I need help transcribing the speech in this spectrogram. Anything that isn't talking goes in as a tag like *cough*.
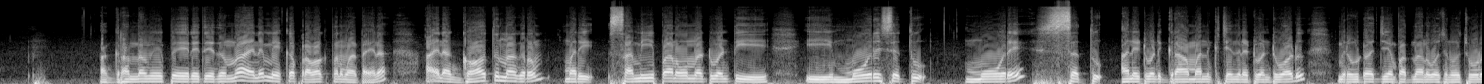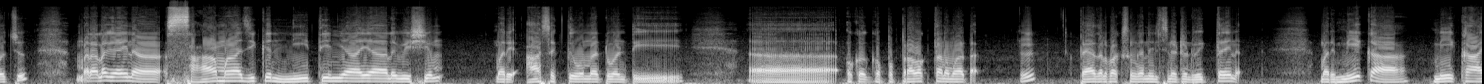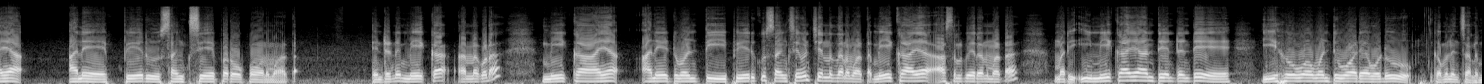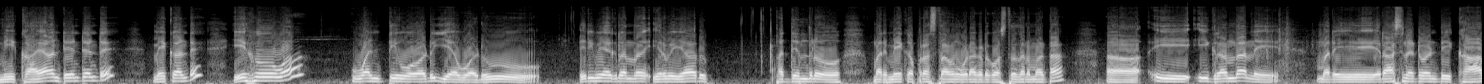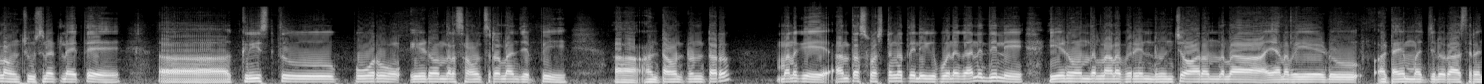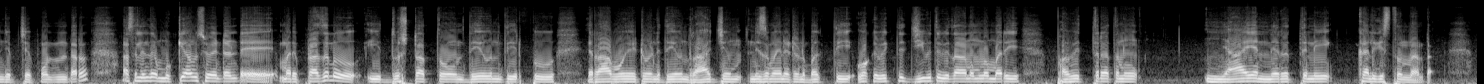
ఆ గ్రంథం పేరైతే ఏది ఉందో ఆయన మేక ప్రవక్త అనమాట ఆయన. ఆయన గాతు నగరం మరి సమీపన ఉన్నటువంటి ఈ మోరెసెతు మోరే సత్తు అనేటువంటి గ్రామానికి చెందినటువంటి వాడు. మీరు ఒకటో అధ్యాయం పద్నాలుగు వచ్చిన చూడొచ్చు. మరి అలాగే ఆయన సామాజిక నీతి న్యాయాల విషయం మరి ఆసక్తి ఉన్నటువంటి ఒక గొప్ప ప్రవక్త అనమాట పేదల పక్షంగా నిలిచినటువంటి వ్యక్తి ఆయన. మరి మీక మీకాయ అనే పేరు సంక్షేప రూపం అనమాట ఏంటంటే మేక అన్న కూడా మీకాయ అనేటువంటి పేరుకు సంక్షేమం చిన్నదనమాట మీకాయ అసలు పేరు అనమాట మరి ఈ మేకాయ అంటే ఏంటంటే ఏహోవా వంటి వాడెవడు? గమనించాలి. మీకాయ అంటే ఏంటంటే మేక అంటే ఏహోవా వంటి వాడు ఎవడు? ఇరిమియా గ్రంథం ఇరవై ఆరు పద్దెనిమిదిలో మరి మేక ప్రస్తావన కూడా అక్కడికి వస్తుంది ఈ ఈ గ్రంథాన్ని మరి రాసినటువంటి కాలం చూసినట్లయితే క్రీస్తు పూర్వం ఏడు వందల సంవత్సరాలు అని చెప్పి అంటూ ఉంటుంటారు. మనకి అంత స్పష్టంగా తెలియకపోయినా కానీ దీన్ని ఏడు వందల నలభై రెండు నుంచి ఆరు వందల ఎనభై ఏడు ఆ టైం మధ్యలో రాశారని చెప్పి చెప్పుకుంటుంటారు. అసలు ఇందులో ముఖ్యాంశం ఏంటంటే మరి ప్రజలు ఈ దుష్టత్వం దేవుని తీర్పు రాబోయేటువంటి దేవుని రాజ్యం నిజమైనటువంటి భక్తి ఒక వ్యక్తి జీవిత విధానంలో మరి పవిత్రతను న్యాయ నిరతిని కలిగిస్తుందంట.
